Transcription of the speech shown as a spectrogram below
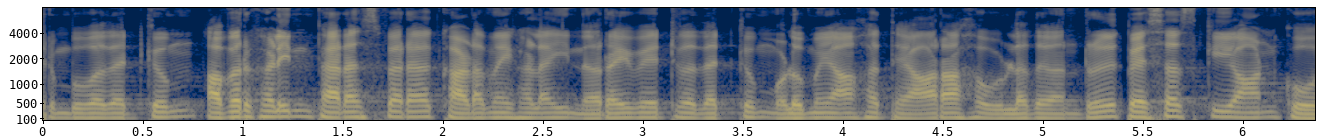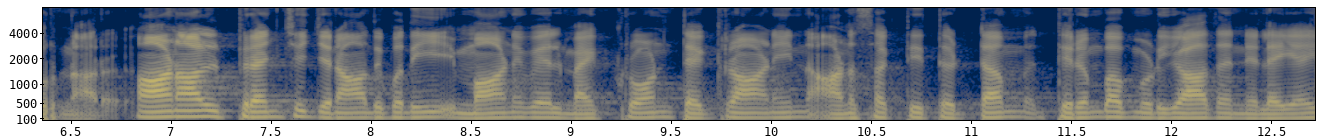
திரும்புவதற்கும் அவர்களின் பரஸ்பர கடமை கடமைகளை நிறைவேற்றுவதற்கும் முழுமையாக தயாராக உள்ளது என்று பெசஸ்கியான் கூறினார். ஆனால் பிரெஞ்சு ஜனாதிபதி இமானுவேல் மைக்ரோன் தெக்ரானின் அணுசக்தி திட்டம் திரும்ப முடியாத நிலையை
